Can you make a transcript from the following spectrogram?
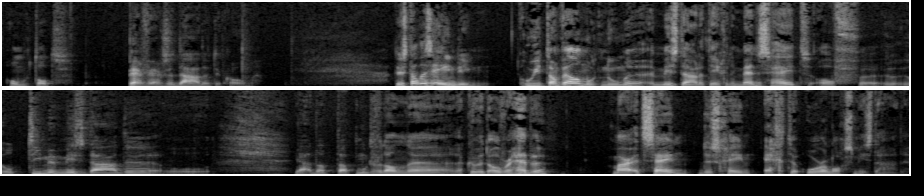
om tot perverse daden te komen. Dus dat is één ding. Hoe je het dan wel moet noemen, misdaden tegen de mensheid of uh, ultieme misdaden, ja, dat, dat moeten we dan, daar kunnen we het over hebben maar het zijn dus geen echte oorlogsmisdaden.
